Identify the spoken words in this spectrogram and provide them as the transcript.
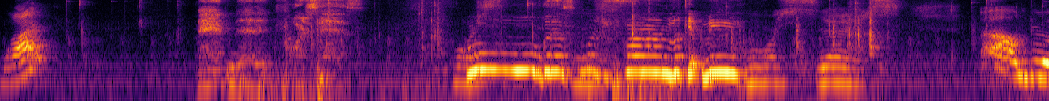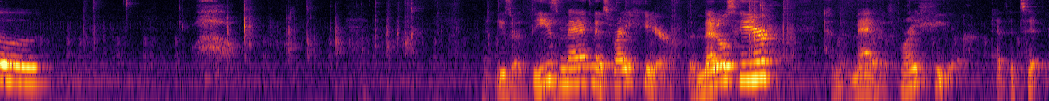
What? Magnetic forces. Forces. Ooh, I'm gonna have so much fun. Look at me. Forces. Oh, no. Wow. These are these magnets right here. The metal's here, and the magnet's right here at the tip.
